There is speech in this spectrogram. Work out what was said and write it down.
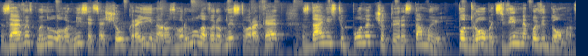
заявив минулого місяця, що Україна розгорнула виробництво ракет з дальністю понад 400 миль. Подробиць він не повідомив.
